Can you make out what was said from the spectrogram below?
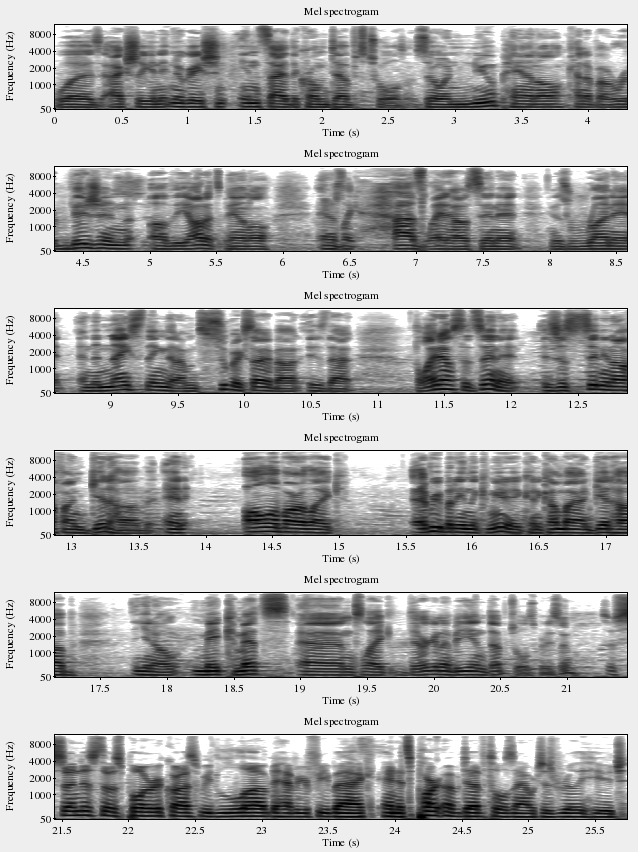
was actually an integration inside the Chrome Dev tools. So a new panel, kind of a revision of the audits panel, and it's like has Lighthouse in it, and just run it. And the nice thing that I'm super excited about is that the Lighthouse that's in it is just sitting off on GitHub, and all of our like everybody in the community can come by on GitHub, you know, make commits, and like they're going to be in DevTools pretty soon. So send us those pull requests. We'd love to have your feedback, and it's part of DevTools now, which is really huge.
